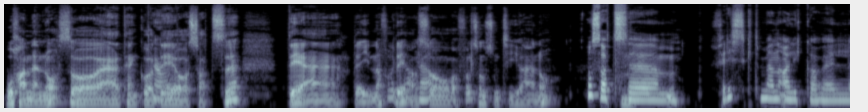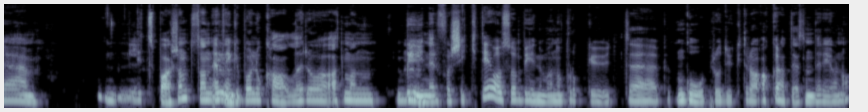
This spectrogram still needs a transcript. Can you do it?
hvor han er nå, så jeg tenker Ja. det å satse, det er, det er innafor det, altså. Ja. I hvert fall sånn som tida er nå. Og satse um, friskt, men allikevel um, litt sparsomt. Sånn, jeg Mm. tenker på lokaler og at man begynner forsiktig, og så begynner man å plukke ut uh, gode produkter og akkurat det som dere gjør nå.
